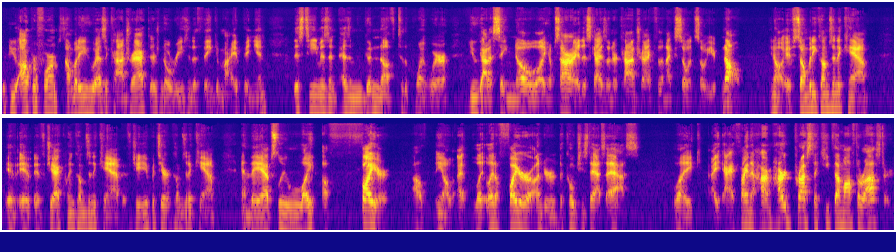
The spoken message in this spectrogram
if you outperform somebody who has a contract, there's no reason to think, in my opinion, this team isn't hasn't been good enough to the point where you got to say no. Like, I'm sorry, this guy's under contract for the next so and so year. No, you know, if somebody comes into camp, if, if, if Jack Quinn comes into camp, if JJ Peterka comes into camp, and they absolutely light a fire out, you know, light, light a fire under the coaching staff's ass. Like, I, I find it hard, I'm hard pressed to keep them off the roster.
